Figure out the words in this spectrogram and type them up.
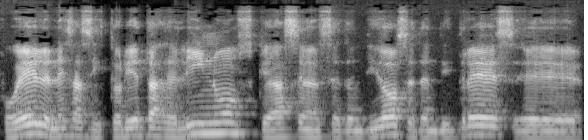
fue él en esas historietas de Linus que hacen el 72, 73, eh,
